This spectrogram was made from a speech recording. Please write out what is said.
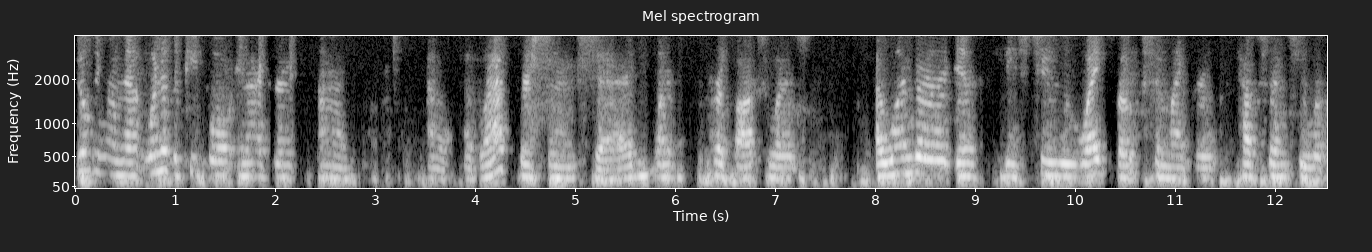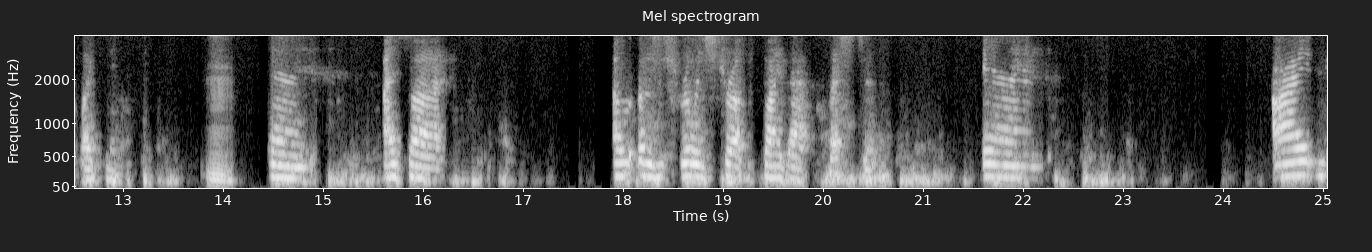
Building on that, one of the people in our group, um, a, a black person said, one of her thoughts was, I wonder if these two white folks in my group have friends who look like me. Mm. And I thought, I was just really struck by that question. And I'm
